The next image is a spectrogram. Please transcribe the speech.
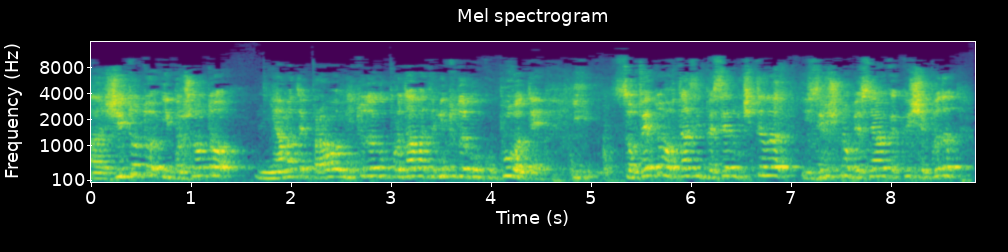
а, житото и брашното нямате право нито да го продавате, нито да го купувате. И съответно в тази беседа учителя изрично обяснява какви ще бъдат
